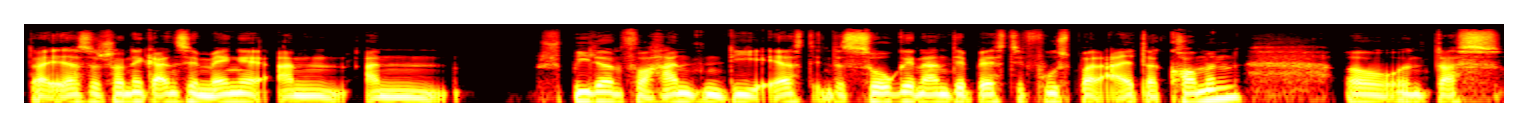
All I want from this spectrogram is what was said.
Da ist also schon eine ganze Menge an, an Spielern vorhanden, die erst in das sogenannte beste Fußballalter kommen. Äh, und das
